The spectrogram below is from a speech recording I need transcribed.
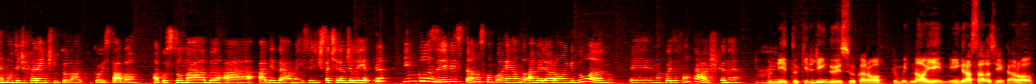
é, é muito diferente do que eu, que eu estava acostumada a, a lidar. Mas a gente está tirando de letra, inclusive estamos concorrendo a melhor ONG do ano. É uma coisa fantástica, né? Bonito, que lindo isso, Carol. Que muito, não, e, e engraçado assim, Carol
